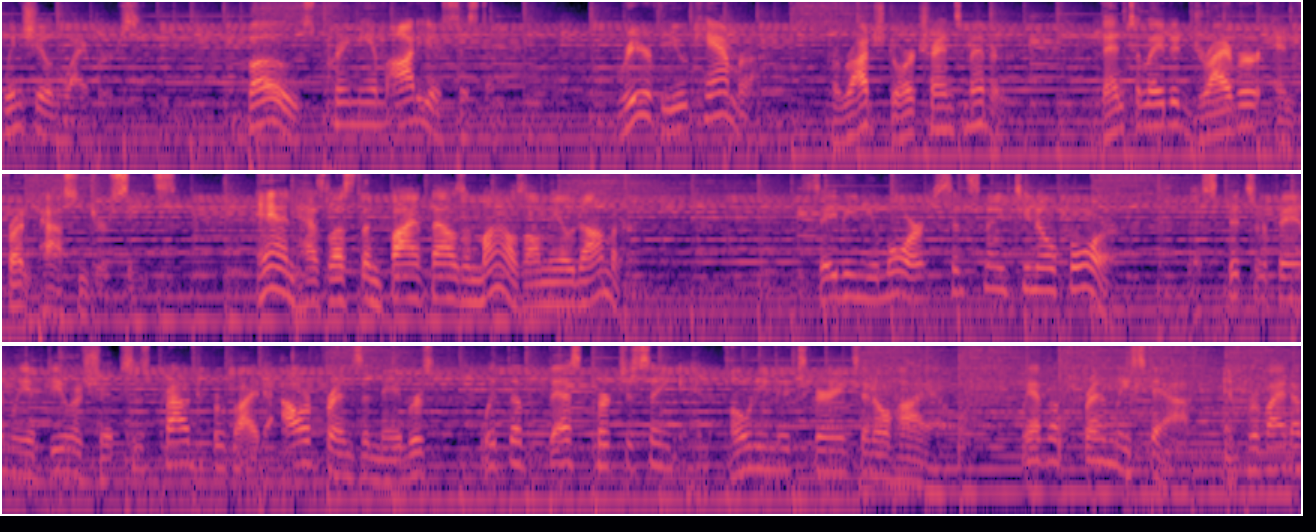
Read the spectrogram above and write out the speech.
windshield wipers, Bose premium audio system, rear view camera, garage door transmitter, ventilated driver and front passenger seats, and has less than 5,000 miles on the odometer. Saving you more since 1904. The Spitzer family of dealerships is proud to provide our friends and neighbors with the best purchasing and owning experience in Ohio. We have a friendly staff and provide a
